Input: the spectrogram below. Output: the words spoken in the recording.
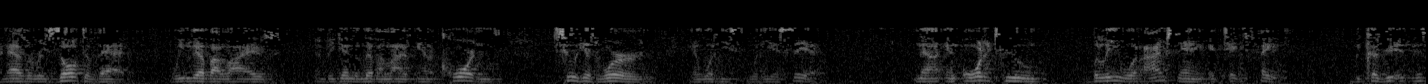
And as a result of that, we live our lives and begin to live our lives in accordance to his word and what he, what he has said. Now, in order to believe what I'm saying, it takes faith. Because this is,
